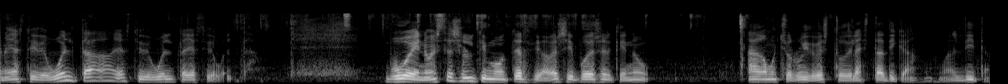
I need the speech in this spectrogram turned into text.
Bueno, ya estoy de vuelta, ya estoy de vuelta, ya estoy de vuelta. Bueno, este es el último tercio, a ver si puede ser que no haga mucho ruido esto de la estática, maldita.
